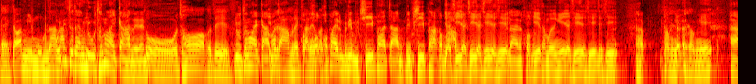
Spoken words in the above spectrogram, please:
แดงแต่ว่ามีมุมน่าโอ้รักนี่แสดงดูทั้งรายการเลยนะ โอ้โหชอบอะสิ ดูทั้งรายการติดตามรายการขนี้อขอขอไปพอดีผมชี้พระอาจารย์เป็นชี้พระก็อย่าบาปชี้อย่าชี้อย่าชี้อย่าชี้ได้นะขออย่าชี้ทำมืออย่างนี้อย่าชี้อย่าชี้อย่าชี้ครับทำอย่างนี้ทำอย่างนี้ฮะ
